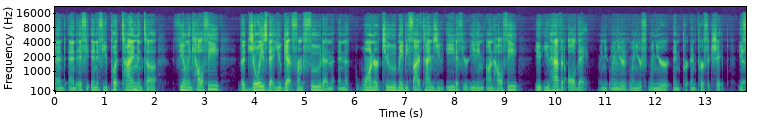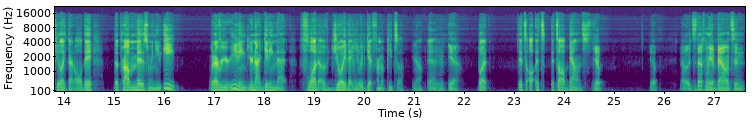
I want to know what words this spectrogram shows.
and and if and if you put time into feeling healthy the joys that you get from food and and the one or two maybe five times you eat if you're eating unhealthy you you have it all day when you when you're when you're when you're in per, in perfect shape you Yeah. feel like that all day the problem is when you eat whatever you're eating you're not getting that flood of joy that you Yeah. would get from a pizza you know Yeah. Mm-hmm. Yeah. but it's all it's it's all balanced Yep. Yep. No, it's definitely a balance. And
